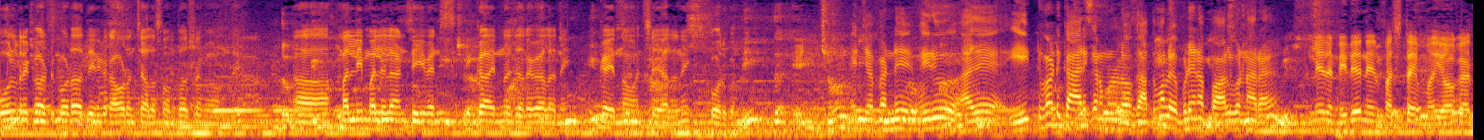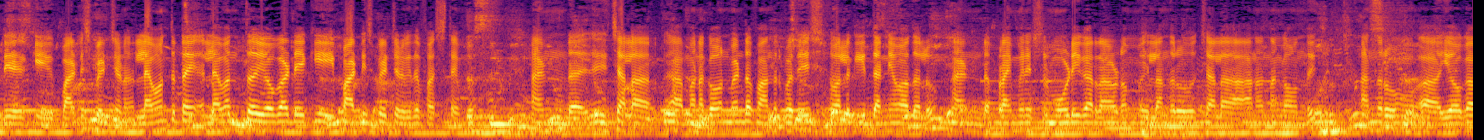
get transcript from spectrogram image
ఓల్డ్ రికార్డ్ కూడా దీనికి రావడం చాలా సంతోషంగా ఉంది. మళ్ళీ మళ్ళీ ఇలాంటి ఈవెంట్స్ ఇంకా ఎన్నో జరగాలని ఇంకా ఎన్నో చేయాలని కోరుకుంటున్నాను చెప్పండి మీరు అదే ఇటువంటి కార్యక్రమంలో గతంలో ఎప్పుడైనా పాల్గొన్నారా? లేదండి ఇదే నేను ఫస్ట్ టైం యోగా డేకి పార్టిసిపేట్ చేయడం. లెవెంత్ టైం లెవెంత్ యోగా డేకి పార్టిసిపేట్ చేయడం ఇదే ఫస్ట్ టైం అండ్ ఇది చాలా మన గవర్నమెంట్ ఆఫ్ ఆంధ్రప్రదేశ్ వాళ్ళకి ధన్యవాదాలు. అండ్ ప్రైమ్ మినిస్టర్ మోడీ గారు రావడం వీళ్ళందరూ చాలా ఆనందంగా ఉంది. అందరూ యోగా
